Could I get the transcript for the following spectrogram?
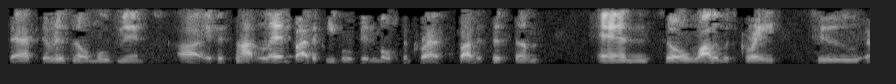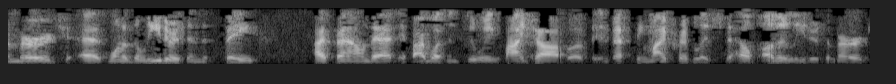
that there is no movement uh, if it's not led by the people who've been most oppressed by the system. And so while it was great to emerge as one of the leaders in the space, I found that if I wasn't doing my job of investing my privilege to help other leaders emerge,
